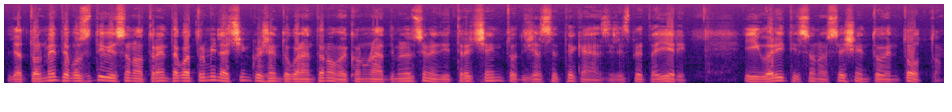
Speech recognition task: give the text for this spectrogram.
Gli attualmente positivi sono 34.549 con una diminuzione di 317 casi rispetto a ieri. I guariti sono 628.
